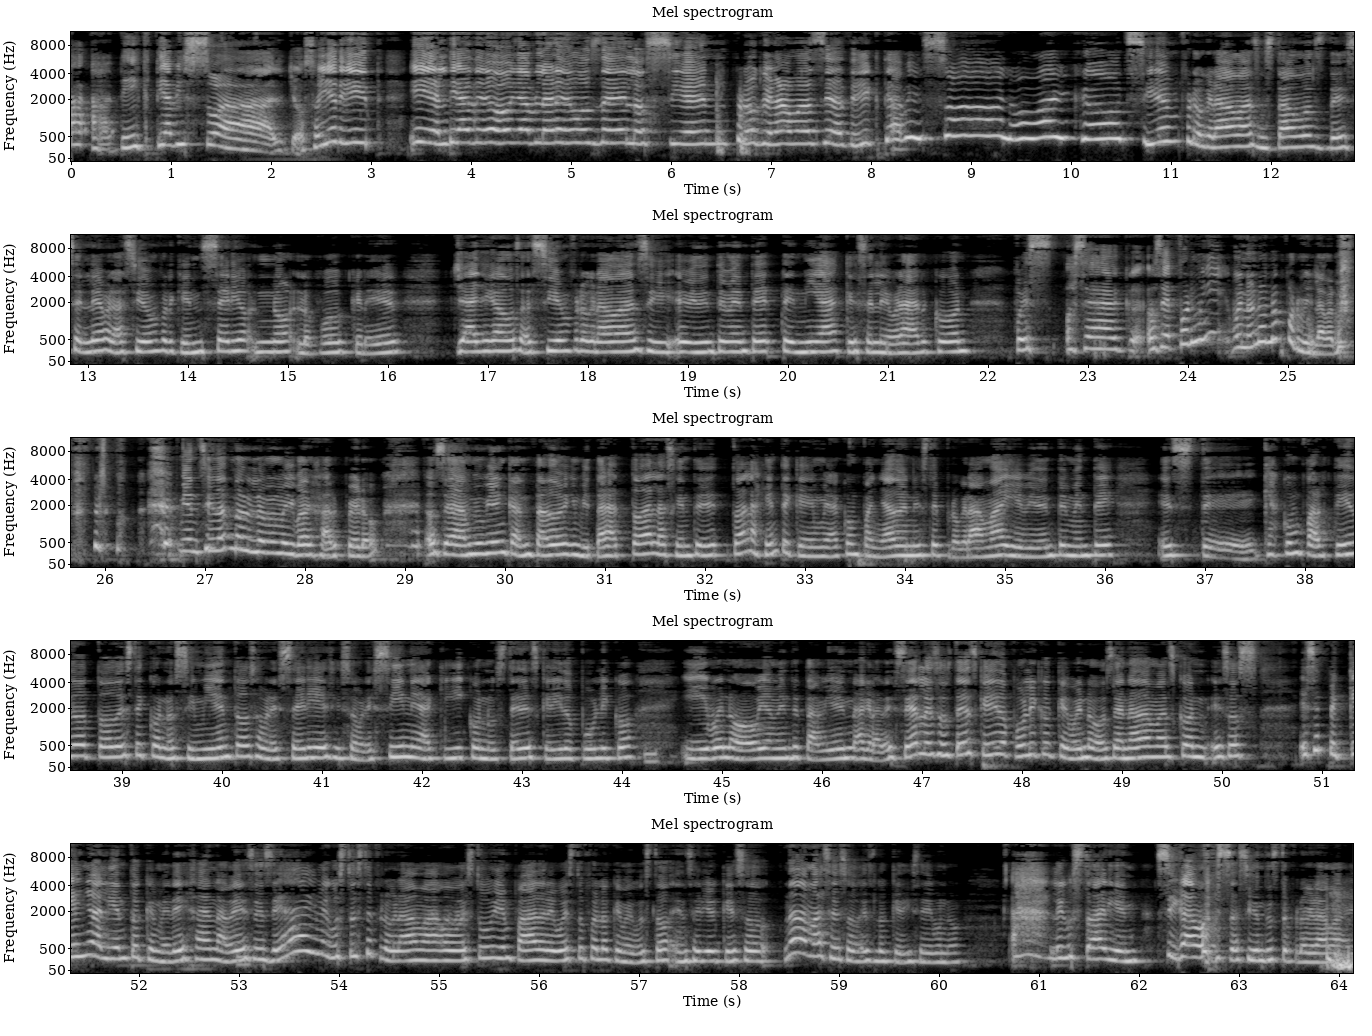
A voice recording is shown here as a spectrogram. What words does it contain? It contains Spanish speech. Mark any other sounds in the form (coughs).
a Adictia Visual. Yo soy Edith y el día de hoy hablaremos de los 100 programas de Adictia Visual. Oh my god, 100 programas. Estamos de celebración porque en serio no lo puedo creer. Ya llegamos a 100 programas y evidentemente tenía que celebrar con pues, o sea, o sea, por mí, bueno, no, no por mí, la verdad, (laughs) pero (laughs) mi ansiedad no, no, me iba a dejar, pero, o sea, me hubiera encantado invitar a toda la gente, toda la gente que me ha acompañado en este programa y evidentemente, este, que ha compartido todo este conocimiento sobre series y sobre cine aquí con ustedes, querido público. Y bueno, obviamente también agradecerles a ustedes, querido público, que bueno, o sea, nada más con esos ese pequeño aliento que me dejan a veces de, ay, me gustó este programa, o estuvo bien padre, o esto fue lo que me gustó, en serio que eso, nada más eso es lo que dice uno. Ah, le gustó a alguien, sigamos (laughs) haciendo este programa.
